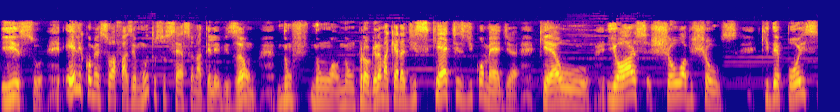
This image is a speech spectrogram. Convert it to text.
Isso. Ele começou a fazer muito sucesso na televisão num, num, num, programa que era de esquetes de comédia, que é o Yours Show of Shows, que depois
